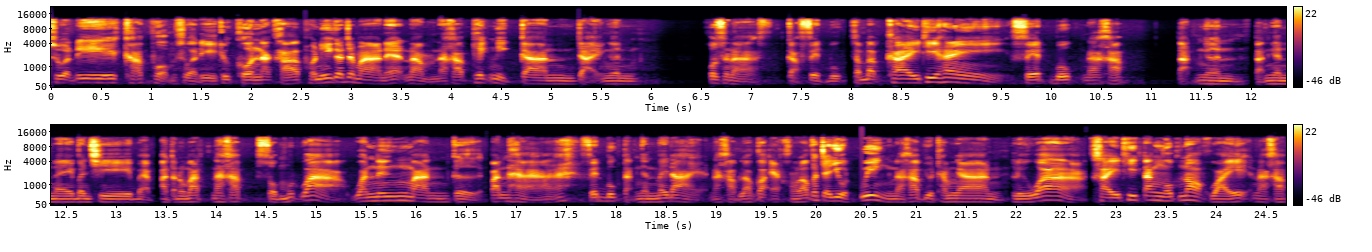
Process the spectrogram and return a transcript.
สวัสดีครับผมสวัสดีทุกคนนะครับวันนี้ก็จะมาแนะนำนะครับเทคนิคการจ่ายเงินโฆษณากับ Facebook สำหรับใครที่ให้ Facebook นะครับ ตัดเงิน ตัดเงินในบัญชีแบบอัตโนมัตินะครับ สมมุติว่าวันหนึ่งมันเกิดปัญหา Facebook ตัดเงินไม่ได้นะครับ แล้วก็แอดของเราก็จะหยุดวิ่งนะครับหยุดทำงาน หรือว่าใครที่ตั้งงบนอกไว้นะครับ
